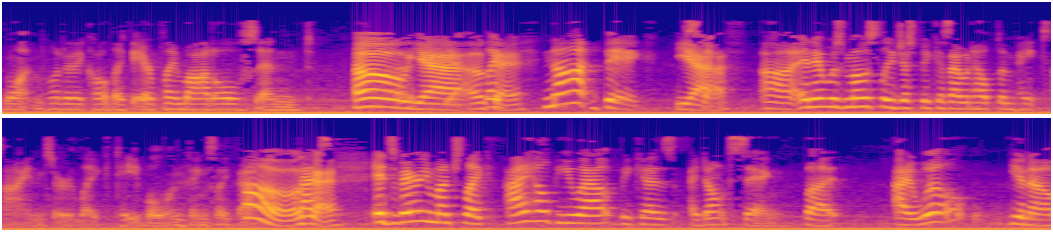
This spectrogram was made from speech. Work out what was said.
one. What are they called? Like the airplane bottles and. oh yeah, okay. Like not big Yeah. stuff. Uh, and it was mostly just because I would help them paint signs or like table and things like that. Oh, okay. That's, it's very much like I help you out because I don't sing, but I will. You know,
